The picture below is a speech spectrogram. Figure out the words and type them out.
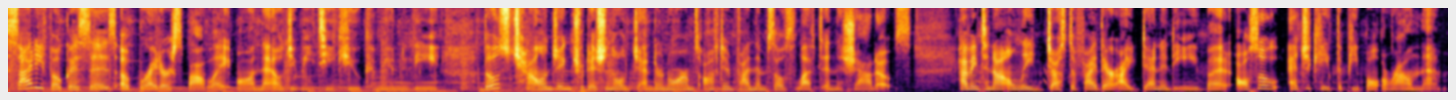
Society focuses a brighter spotlight on the LGBTQ community, those challenging traditional gender norms often find themselves left in the shadows, having to not only justify their identity, but also educate the people around them.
